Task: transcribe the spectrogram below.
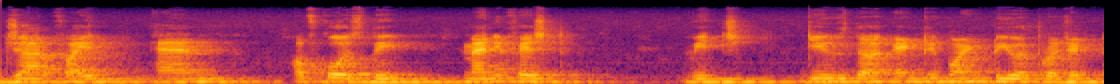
jar file. And of course the manifest which gives the entry point to your project.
